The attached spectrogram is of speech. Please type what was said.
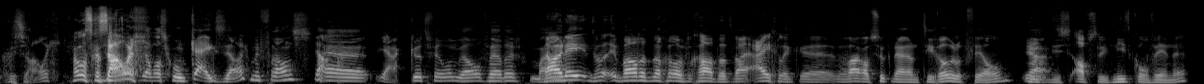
gezellig. Dat was gezellig! Dat was gewoon kijkgezellig met Frans. Ja. Ja, ja kutfilm wel verder. Maar Nou nee, we hadden het nog over gehad dat wij eigenlijk, eh, we waren op zoek naar een Tiroler film, die Ja. ik dus absoluut niet kon vinden.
